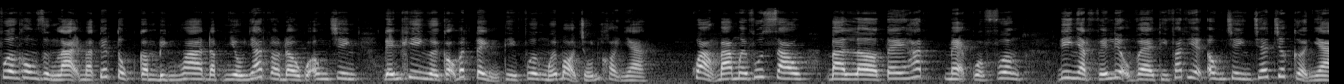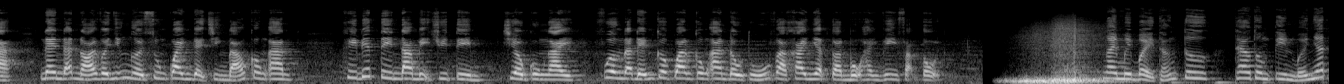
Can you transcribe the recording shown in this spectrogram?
Phương không dừng lại mà tiếp tục cầm bình hoa đập nhiều nhát vào đầu của ông Trinh, đến khi người cậu bất tỉnh thì Phương mới bỏ trốn khỏi nhà. Khoảng 30 phút sau, bà LTH, mẹ của Phương, đi nhặt phế liệu về thì phát hiện ông Trinh chết trước cửa nhà, nên đã nói với những người xung quanh để trình báo công an. Khi biết tin đang bị truy tìm, chiều cùng ngày, Phương đã đến cơ quan công an đầu thú và khai nhận toàn bộ hành vi phạm tội. Ngày 17 tháng 4, theo thông tin mới nhất,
